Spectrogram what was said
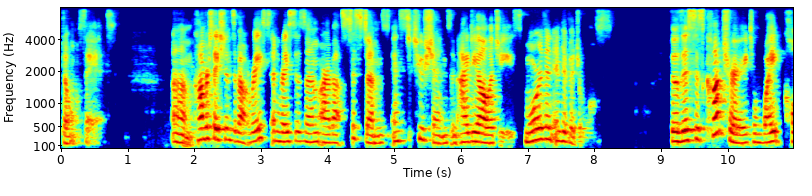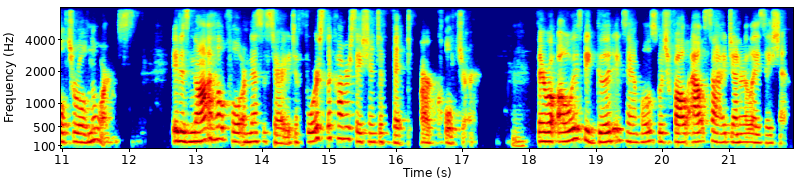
don't say it. Um, conversations about race and racism are about systems, institutions, and ideologies more than individuals. Though this is contrary to white cultural norms, it is not helpful or necessary to force the conversation to fit our culture. Hmm. There will always be good examples which fall outside generalizations,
